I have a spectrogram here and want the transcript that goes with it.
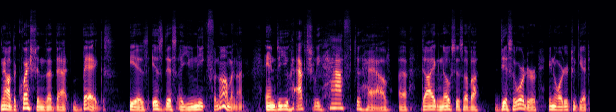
Now, the question that that begs is: Is this a unique phenomenon? And do you actually have to have a diagnosis of a disorder in order to get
